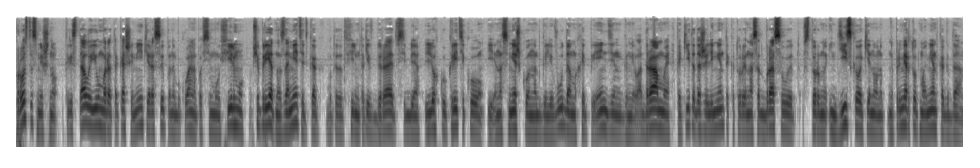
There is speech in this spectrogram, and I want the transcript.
просто смешно. Кристаллы юмора Такаши Мейки рассыпаны буквально по всему фильму. Вообще приятно заметить, заметить, как вот этот фильм таки вбирает в себе легкую критику и насмешку над Голливудом, хэппи-эндинг, мелодрамы, какие-то даже элементы, которые нас отбрасывают в сторону индийского кино. Например, тот момент, когда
